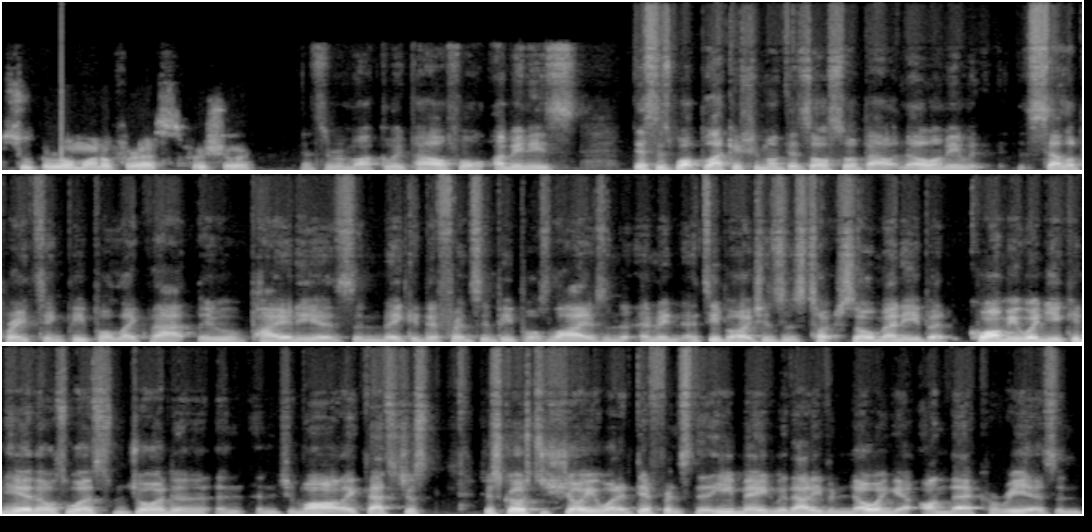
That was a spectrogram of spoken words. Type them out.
super role model for us for sure. That's remarkably powerful. I mean, he's this is what Black History Month is also about. No, I mean, celebrating people like that who pioneers and make a difference in people's lives. And I mean, Atiba Hutchinson's touched so many, but Kwame, when you can hear those words from Jordan and, and Jamar, like that's just just goes to show you what a difference that he made without even knowing it on their careers and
